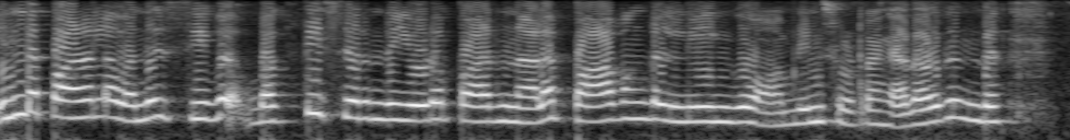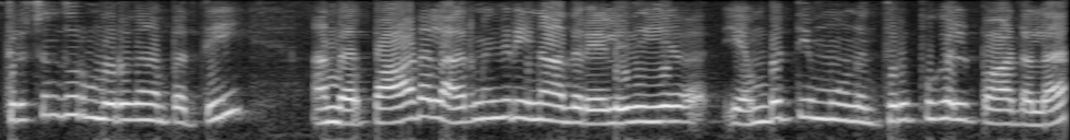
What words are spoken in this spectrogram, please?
இந்த பாடலை வந்து சிவ பக்தி சிறந்தையோட பாடினால பாவங்கள் நீங்கும் அப்படின்னு சொல்கிறாங்க அதாவது இந்த திருச்செந்தூர் முருகனை பற்றி அந்த பாடல் அருணகிரிநாதர் எழுதிய எண்பத்தி மூணு திருப்புகழ் பாடலை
